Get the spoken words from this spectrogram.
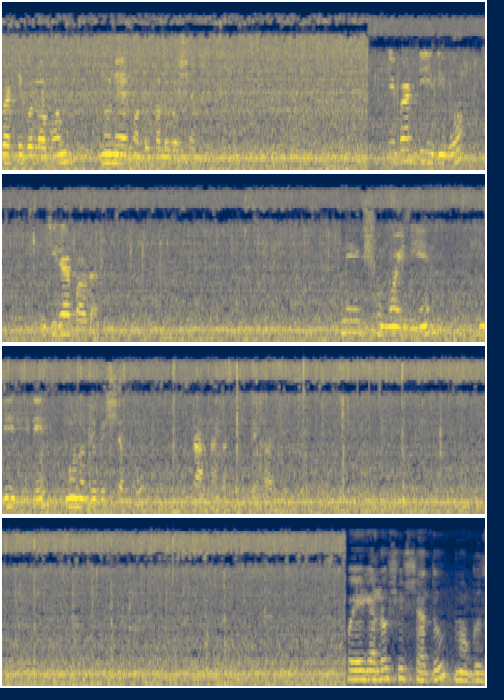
এবার দেব লবণ, নুনের মতো ভালোবাসা। এবার দিয়ে দিব জিরা পাউডার। অনেক সময় নিয়ে ধীরে ধীরে মনোযোগের সাথে রান্নাটা করতে হয়। হয়ে গেল সুস্বাদু মগজ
